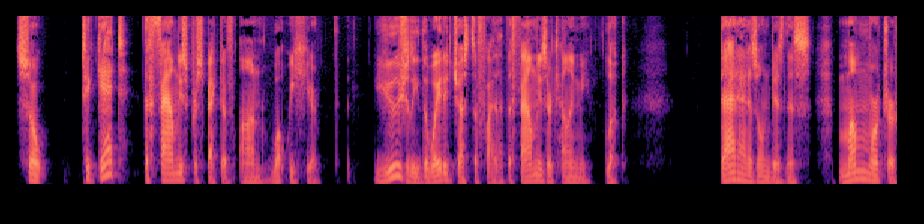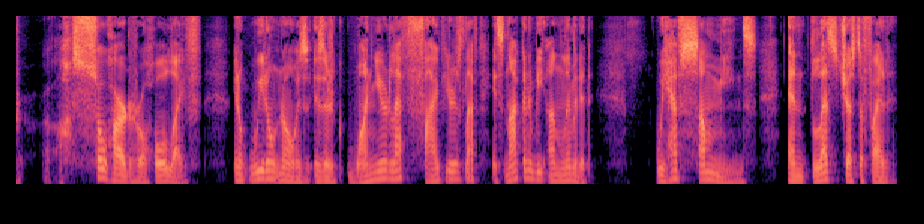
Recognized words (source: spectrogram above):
So to get the family's perspective on what we hear, usually the way to justify that, the families are telling me, look, dad had his own business. Mom worked her uh, so hard her whole life. You know, we don't know. Is is there one year left, five years left? It's not going to be unlimited. We have some means, and let's justify it.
